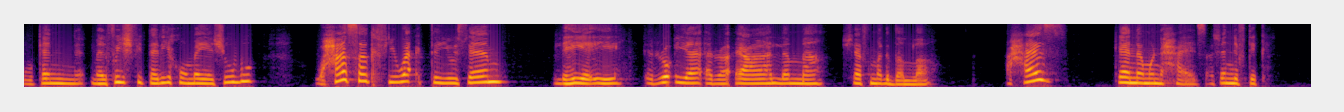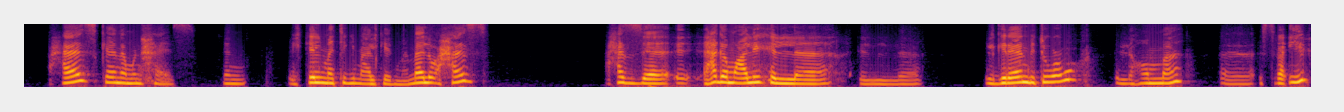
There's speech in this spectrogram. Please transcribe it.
وكان ما فيش في تاريخه ما يشوبه. وحصل في وقت يسام اللي هي إيه؟ الرؤية الرائعة لما شاف مجد الله. أحاز كان منحاز عشان نفتكر. أحاز كان منحاز. عشان الكلمة تيجي مع الكلمة. ماله أحاز؟ أحاز هجموا عليه ال ال الجيران بتوعه اللي هم آه، إسرائيل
